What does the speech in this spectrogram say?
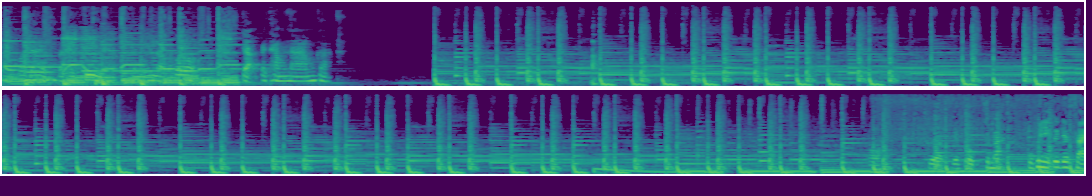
เราก็ได้ปาเกตตี้แล้วอันนี้เราก็จะไปทำน้ำค่ะ เกือบจะสุกใช่ไหมคุณพี่ก็จะใส่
